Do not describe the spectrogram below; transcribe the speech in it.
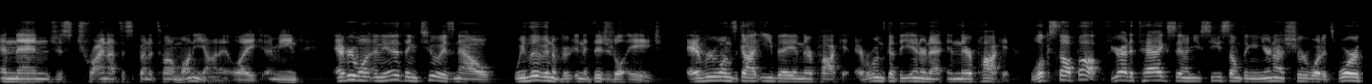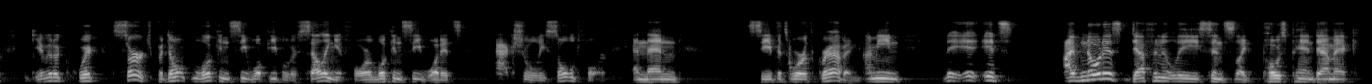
and then just try not to spend a ton of money on it. Like, I mean, everyone, and the other thing too is now we live in a, in a digital age. Everyone's got eBay in their pocket. Everyone's got the internet in their pocket. Look stuff up. If you're at a tag sale and you see something and you're not sure what it's worth, give it a quick search, but don't look and see what people are selling it for. Look and see what it's actually sold for, and then see if it's worth grabbing. I mean, it, it's I've noticed definitely since like post pandemic,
